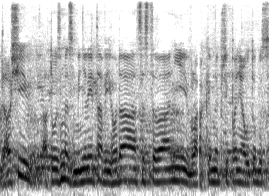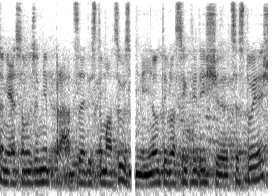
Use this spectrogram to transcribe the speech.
Další, a to už jsme zmínili, ta výhoda cestování vlakem, nebo případně autobusem je samozřejmě práce, ty jsi to Mácu už zmínil, ty vlastně, když cestuješ,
